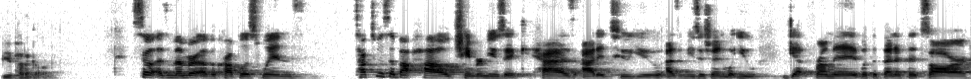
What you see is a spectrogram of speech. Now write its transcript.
be a pedagogue. So, as a member of Acropolis Winds, talk to us about how chamber music has added to you as a musician, what you get from it, what the benefits are.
